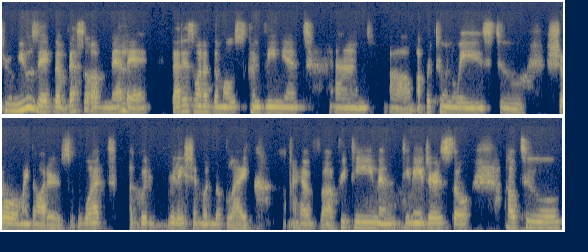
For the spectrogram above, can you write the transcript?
Through music, the vessel of mele, that is one of the most convenient and um, opportune ways to show my daughters what a good relation would look like. I have uh, preteen and teenagers, so how to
